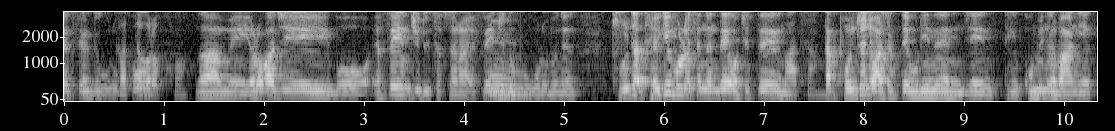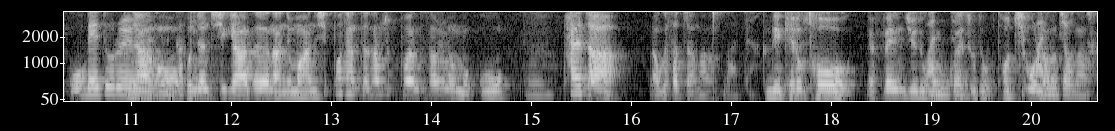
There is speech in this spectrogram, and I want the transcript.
SXL도 그렇고 그것도 그렇고. 그다음에 여러 가지 뭐 FNG도 있었잖아 FNG도 보고 그러면은 둘 다 되게 몰렸었는데 어쨌든 음. 맞아. 딱 본전이 왔을 때 우리는 이제 되게 고민을 많이 했고 매도를 그냥 어, 본전치기 하든 아니면 한 10% 30% 사주만 먹고 팔자라고 했었잖아. 맞아. 근데 계속 더 FNG도 그렇고 완전. S도 더 치고 올라갔잖아. 완전.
